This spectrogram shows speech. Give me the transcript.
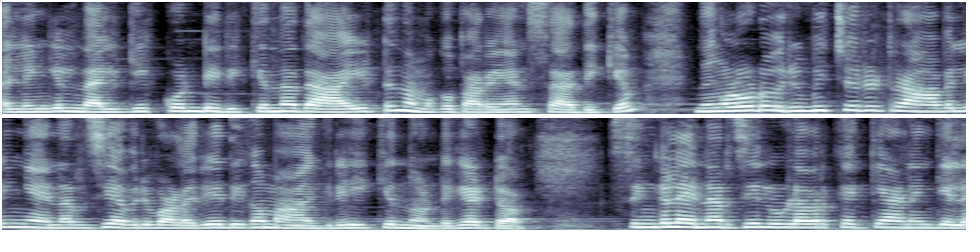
അല്ലെങ്കിൽ നൽകിക്കൊണ്ടിരിക്കുന്നതായിട്ട് നമുക്ക് പറയാൻ സാധിക്കും. നിങ്ങളോട് ഒരുമിച്ചൊരു ട്രാവലിംഗ് എനർജി അവർ വളരെയധികം ആഗ്രഹിക്കുന്നുണ്ട് കേട്ടോ. സിംഗിൾ എനർജിയിലുള്ളവർക്കൊക്കെ ആണെങ്കിൽ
